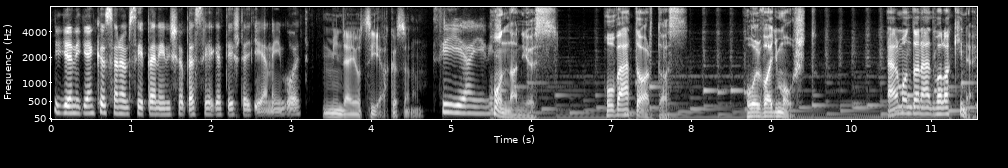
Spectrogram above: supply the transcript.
Igen, igen, köszönöm szépen én is a beszélgetést, egy élmény volt. Minden jót, szia, köszönöm. Szia, én is. Honnan jössz? Hová tartasz? Hol vagy most? Elmondanád valakinek?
